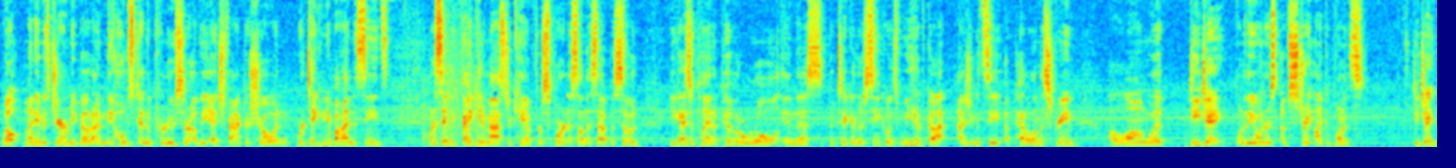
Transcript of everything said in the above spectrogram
Well, my name is Jeremy Bout. I'm the host and the producer of the Edge Factor Show, and we're taking you behind the scenes. I want to say a big thank you to Mastercam for supporting us on this episode. You guys are playing a pivotal role in this particular sequence. We have got, as you can see, a pedal on the screen, along with DJ, one of the owners of Straitline Components. DJ,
